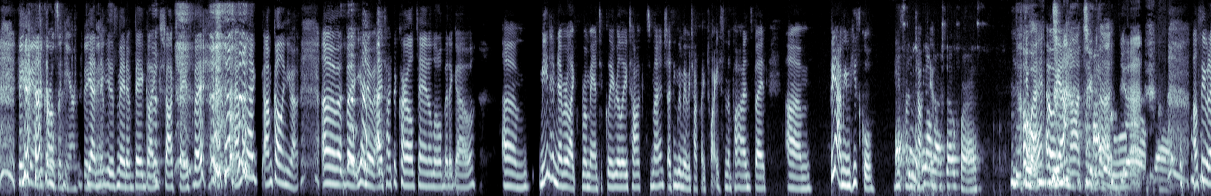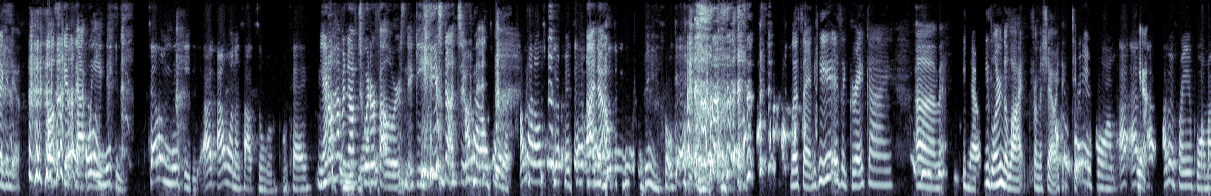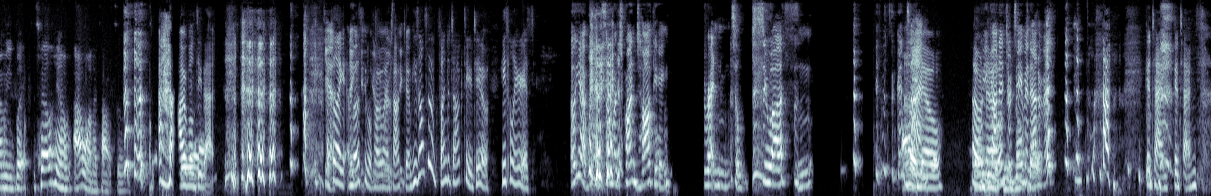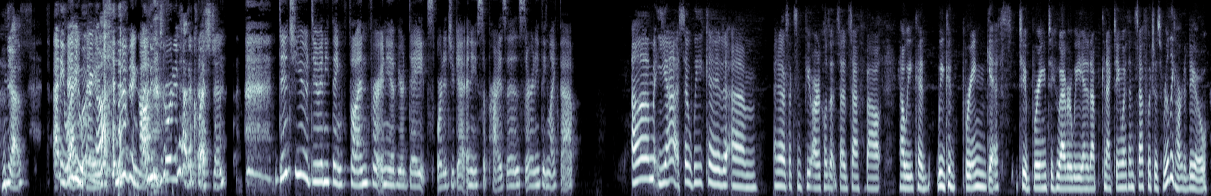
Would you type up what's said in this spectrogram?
Big fans of Carlton here. Big yeah, fans. Nikki just made a big like shocked face, but I'm gonna I'm calling you out. Um, but yeah, no, I talked to Carlton a little bit ago. Um, me and him never like romantically really talked much. I think we maybe talked like twice in the pods, but um, but yeah, I mean he's cool. he's Ask fun to talk to. on our show for us. No, do what? Oh yeah, not do that. that. I'll see what I can do. I'll skip that week. Nikki. Tell him, Nikki. I, I want to talk to him. Okay. Yeah. You don't have enough Nikki. Twitter followers, Nikki. He's not doing I'm not it. on Twitter. I'm not on Twitter, and tell him I, I know. nothing to do with the beef. Okay. Listen, he is a great guy um, you know, he's learned a lot from the show, I think, too. Praying for him. I, I, yeah. I, have been praying for him. I mean, but tell him I want to talk to him. I will do that. Yeah, I feel like most people probably want to talk to him. He's also fun to talk to, too. He's hilarious. Oh, yeah. We had so much fun talking, threatened to sue us, and it was a good oh, time. Oh, no. Oh, we no. got entertainment out of it. good times, good times. Yes. Anyway, Anyways, moving on. Moving on. Jordan had a question. Did you do anything fun for any of your dates or did you get any surprises or anything like that? Um yeah, so we could um I know there's like some few articles that said stuff about how we could we could bring gifts to bring to whoever we ended up connecting with and stuff, which is really hard to do.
